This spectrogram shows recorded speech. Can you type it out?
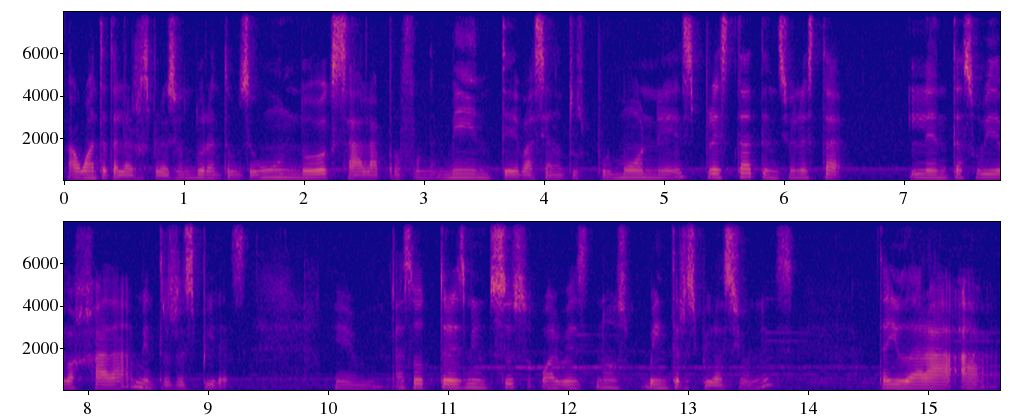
aguántate la respiración durante un segundo, exhala profundamente, vaciando tus pulmones, presta atención a esta lenta subida y bajada mientras respiras. Eh, hazlo tres minutos o a veces unos 20 respiraciones. Te ayudará a,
